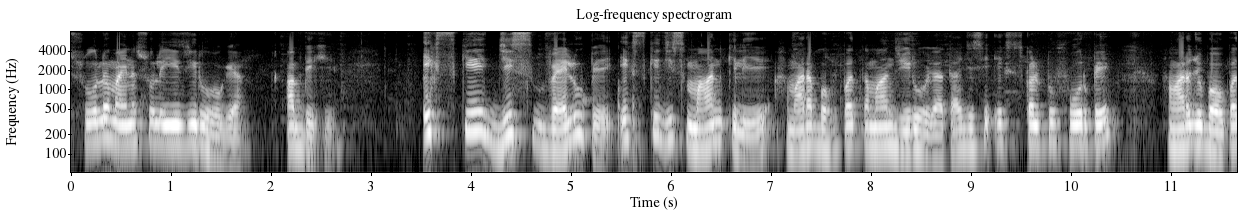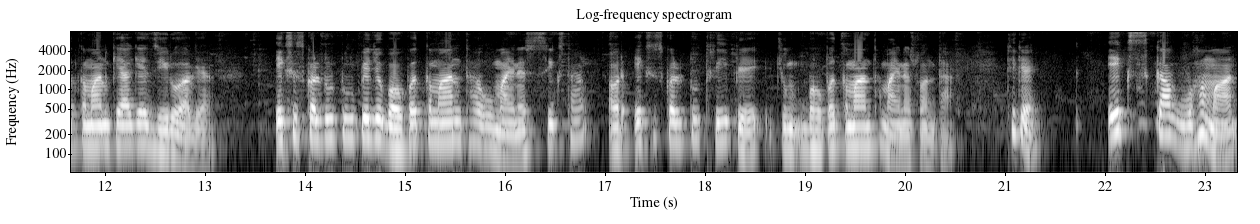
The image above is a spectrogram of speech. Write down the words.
सोलह माइनस सोलह, ये ज़ीरो हो गया। अब देखिए एक्स के जिस वैल्यू पे एक्स के जिस मान के लिए हमारा बहुपद का मान ज़ीरो हो जाता है, जैसे एक्स स्कल टू फोर पे हमारा जो बहुपद का मान क्या आ गया? ज़ीरो आ गया। एक्स स्कल टू टू पे जो बहुपद का मान था, वो माइनस सिक्स था और एक्स स्कल टू थ्री पे जो बहुपद का मान था माइनस वन था। ठीक है? एक्स का वह मान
